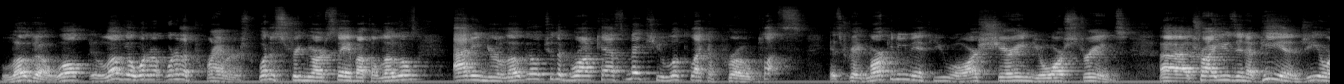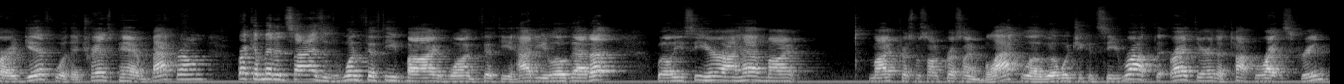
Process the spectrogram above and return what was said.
logo? Well, logo, what are, what are the parameters? What does StreamYard say about the logo? Adding your logo to the broadcast makes you look like a pro. Plus, it's great marketing if you are sharing your streams. Uh, try using a PNG or a GIF with a transparent background Recommended size is 150 by 150. How do you load that up? Well, you see here I have my my Christmas on Crestline black logo, which you can see right, th right there in the top right screen.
